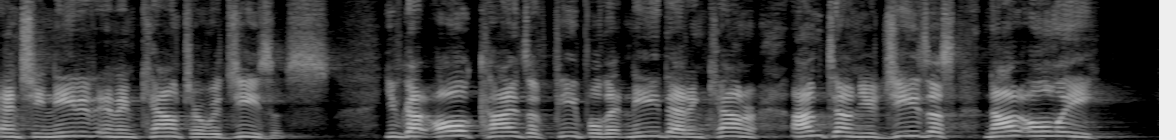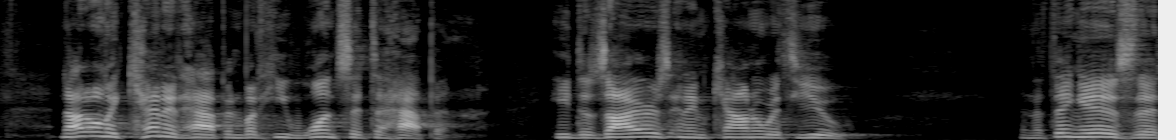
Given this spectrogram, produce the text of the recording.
and she needed an encounter with Jesus. You've got all kinds of people that need that encounter. I'm telling you, Jesus not only not only can it happen, but he wants it to happen. He desires an encounter with you. And the thing is that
